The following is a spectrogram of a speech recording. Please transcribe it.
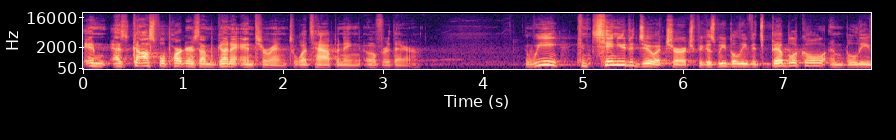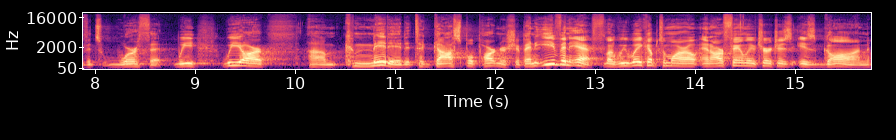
in, as gospel partners, I'm going to enter into what's happening over there. We continue to do it, church, because we believe it's biblical and believe it's worth it. We, we are um, committed to gospel partnership. And even if, like, we wake up tomorrow and our family of churches is gone,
